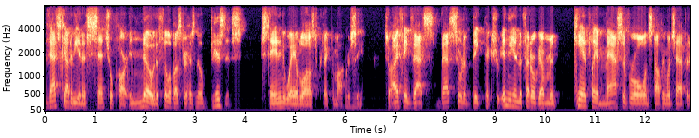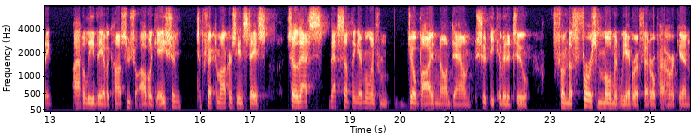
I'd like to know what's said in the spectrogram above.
that's got to be an essential part. And no, the filibuster has no business standing in the way of laws to protect democracy. Mm-hmm. So I think that's that's sort of big picture. In the end, the federal government can play a massive role in stopping what's happening. I believe they have a constitutional obligation to protect democracy in states. So that's that's something everyone from Joe Biden on down should be committed to from the first moment we ever have federal power again.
